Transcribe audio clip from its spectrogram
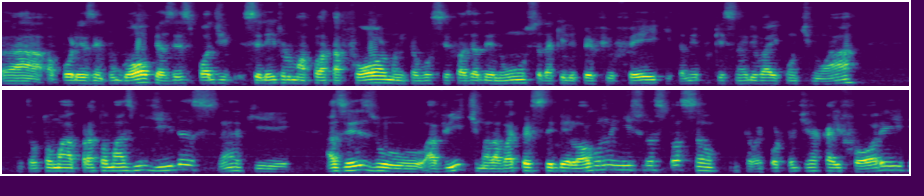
ah, por exemplo, o golpe às vezes pode ser dentro de uma plataforma, então você fazer a denúncia daquele perfil fake também, porque senão ele vai continuar. Então, tomar para tomar as medidas, né, que às vezes o, a vítima ela vai perceber logo no início da situação. Então, é importante já cair fora e,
